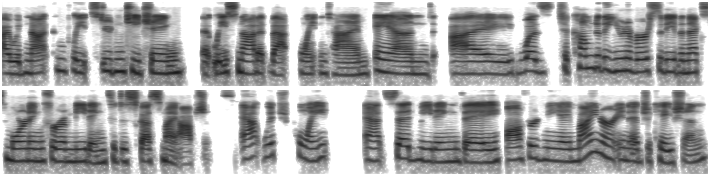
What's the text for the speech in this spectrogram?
I would not complete student teaching at least not at that point in time. And I was to come to the university the next morning for a meeting to discuss my options. At which point, at said meeting, they offered me a minor in education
